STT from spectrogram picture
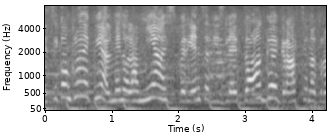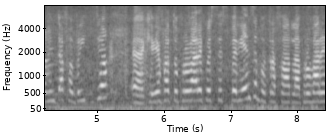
Bene, si conclude qui almeno la mia esperienza di sled dog, grazie naturalmente a Fabrizio eh, che vi ha fatto provare questa esperienza, potrà farla provare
